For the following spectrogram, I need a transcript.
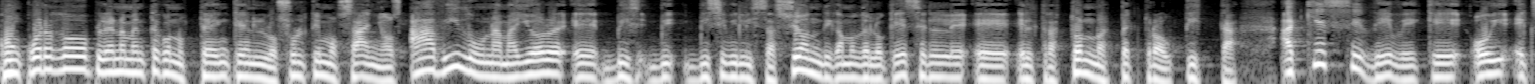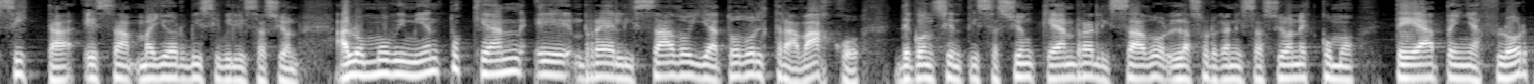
Concuerdo plenamente con usted en que en los últimos años ha habido una mayor eh, visibilización, digamos, de lo que es el, eh, el, trastorno espectro autista. ¿A qué se debe que hoy exista esa mayor visibilización? ¿A los movimientos que han eh, realizado y a todo el trabajo de concientización que han realizado las organizaciones como TEA Peñaflor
